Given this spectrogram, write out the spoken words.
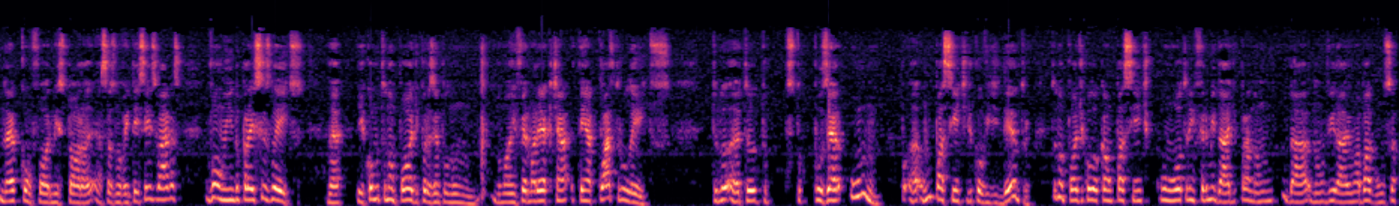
né, conforme estoura essas 96 vagas, vão indo para esses leitos. Né? E como tu não pode, por exemplo, num, numa enfermaria que tinha, tenha quatro leitos, tu, eh, tu, tu, se tu puser um, um paciente de Covid dentro, tu não pode colocar um paciente com outra enfermidade para não, dar, não virar uma bagunça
